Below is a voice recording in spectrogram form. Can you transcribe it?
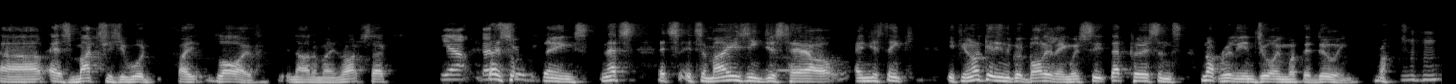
uh, as much as you would live. You know what I mean, right? So yeah, those sort of things. And that's it's it's amazing just how. And you think if you're not getting the good body language, see, that person's not really enjoying what they're doing. Right? Mm-hmm.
